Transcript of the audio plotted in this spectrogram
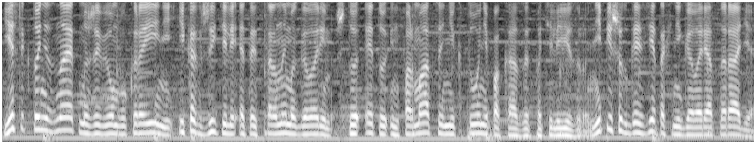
Если кто не знает, мы живем в Украине и как жители этой страны мы говорим, что эту информацию никто не показывает по телевизору. Не пишут в газетах, не говорят на радио.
